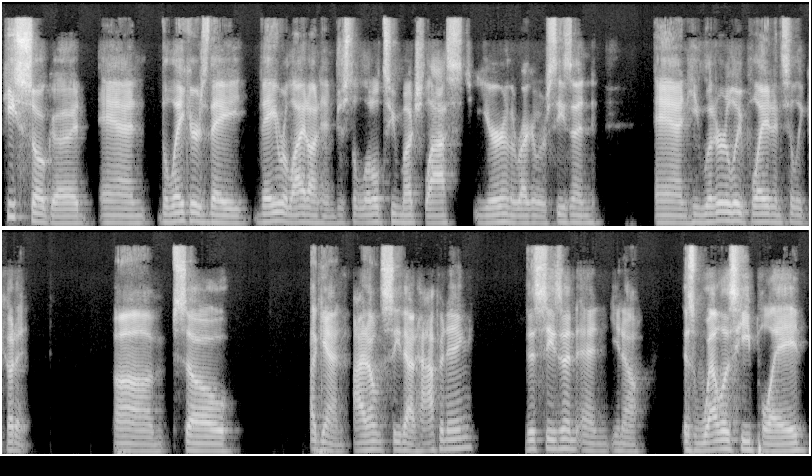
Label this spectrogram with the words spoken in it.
he's so good, and the Lakers they they relied on him just a little too much last year in the regular season, and he literally played until he couldn't. Um, so again, I don't see that happening this season. And, you know, as well as he played,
